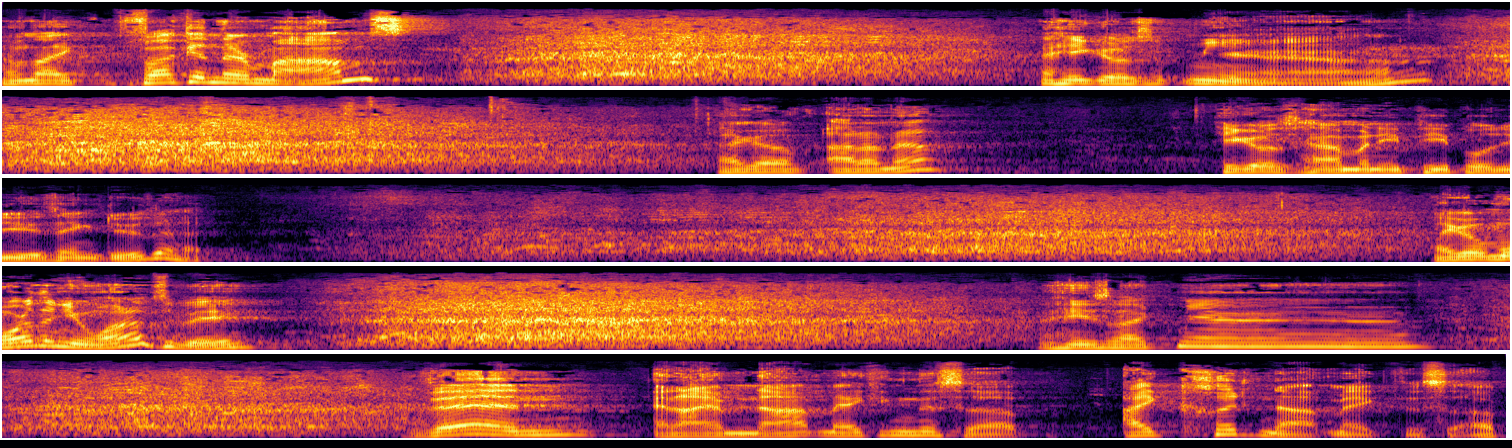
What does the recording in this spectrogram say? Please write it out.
I'm like, Fucking their moms? And he goes, Yeah. I go, I don't know. He goes, How many people do you think do that? I go, More than you want it to be. And he's like, Meow. Then, and I am not making this up, I could not make this up.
